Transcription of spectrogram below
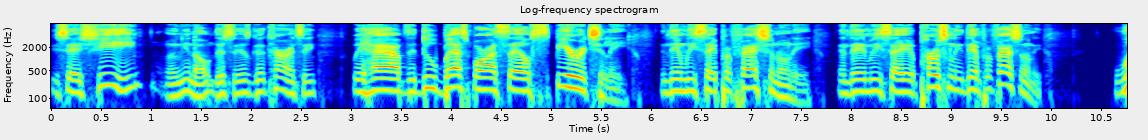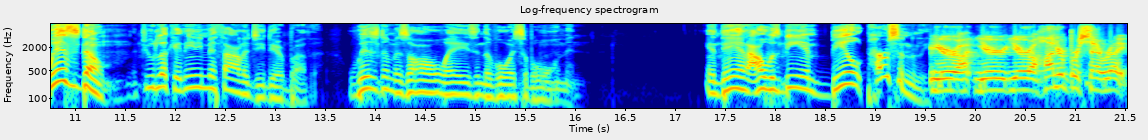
you said she, and you know, this is good currency, we have to do best for ourselves spiritually. And then we say professionally. And then we say personally, then professionally. Wisdom if you look at any mythology, dear brother, wisdom is always in the voice of a woman. And then I was being built personally. You're you're you're hundred percent right.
